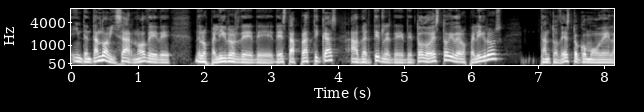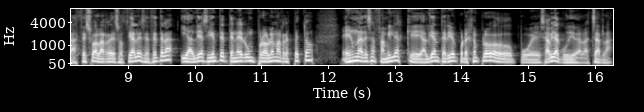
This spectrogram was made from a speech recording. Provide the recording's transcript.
intentando avisar, ¿no? De, de, de los peligros de, de, estas prácticas, advertirles de todo esto y de los peligros tanto de esto como del acceso a las redes sociales, etcétera, y al día siguiente tener un problema al respecto en una de esas familias que al día anterior, por ejemplo, pues había acudido a la charla.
